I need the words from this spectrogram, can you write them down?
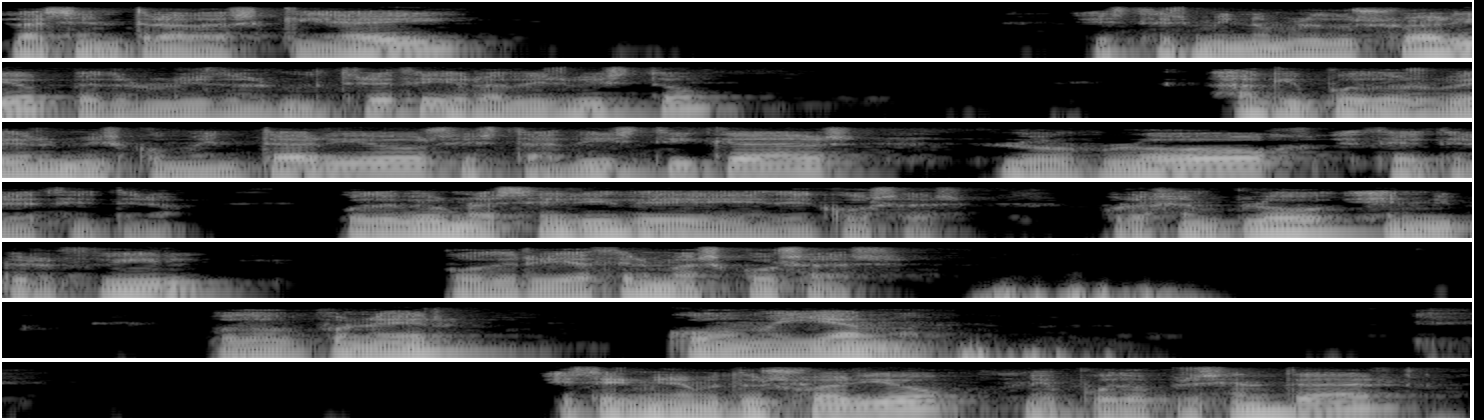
las entradas que hay, este es mi nombre de usuario, Pedro Luis 2013, ya lo habéis visto. Aquí puedo ver mis comentarios, estadísticas, los blogs, etcétera, etcétera. Puedo ver una serie de, cosas. Por ejemplo, en mi perfil podría hacer más cosas. Puedo poner cómo me llamo. Este es mi nombre de usuario, me puedo presentar.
